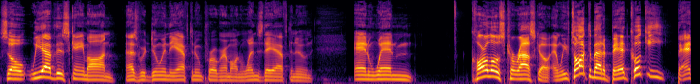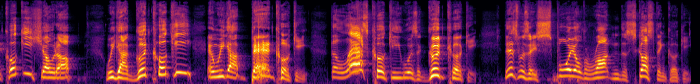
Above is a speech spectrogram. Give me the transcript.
So we have this game on as we're doing the afternoon program on Wednesday afternoon. And when Carlos Carrasco, and we've talked about it, bad cookie, bad cookie showed up. We got good cookie and we got bad cookie. The last cookie was a good cookie. This was a spoiled, rotten, disgusting cookie.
